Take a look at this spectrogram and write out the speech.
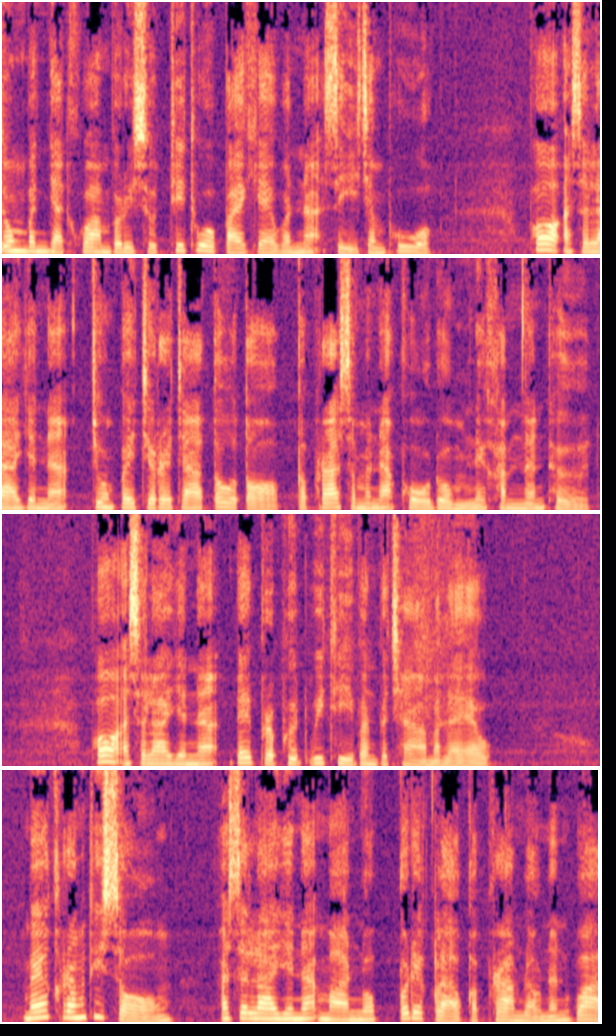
รงบัญญัติความบริสุทธิ์ที่ทั่วไปแก่วันณะสี่จำพวก พ่ออัสลายนะจงไปเจรจาโต้ตอบกับพระสมณะโคดมในคำนั้นเถิด พ่ออัสลายนะได้ประพฤติวิธีบรรพชามาแล้ว แม้ครั้งที่สองอัสลายนะมานพก็ได้กล่าวกับพราหมณ์เหล่านั้นว่า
